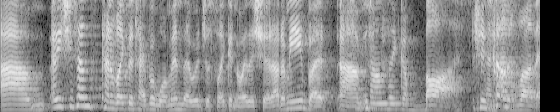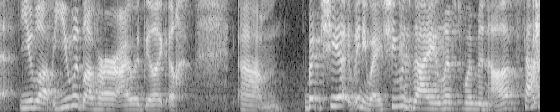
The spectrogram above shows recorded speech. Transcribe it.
Um, I mean, she sounds kind of like the type of woman that would just like annoy the shit out of me, but. Um, She sounds like a boss. She and I sounds- love it. you love you would love her. I would be like, ugh. Um, but she anyway, she was Because I lift women up, Sally.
